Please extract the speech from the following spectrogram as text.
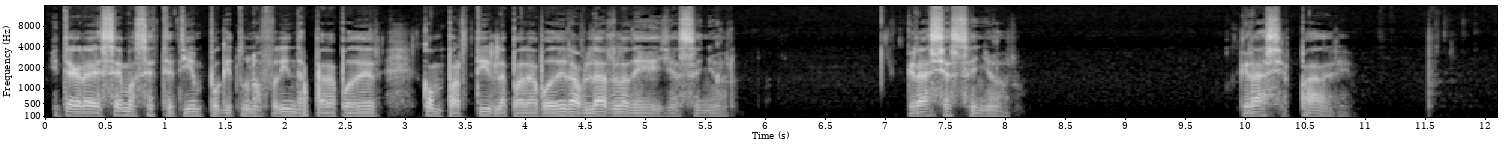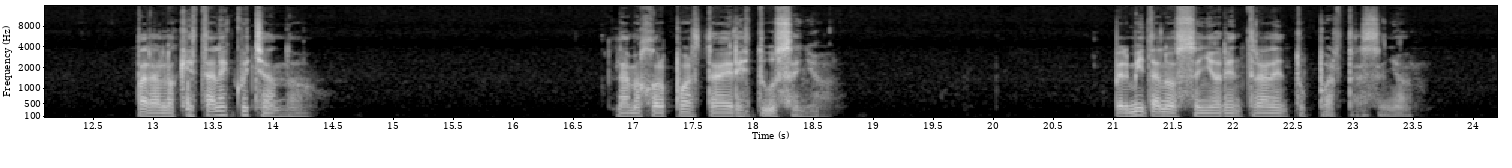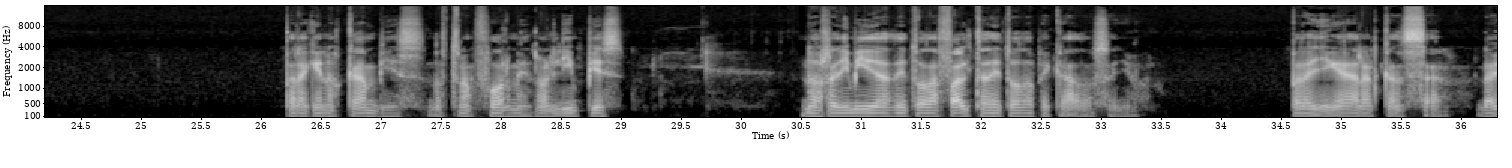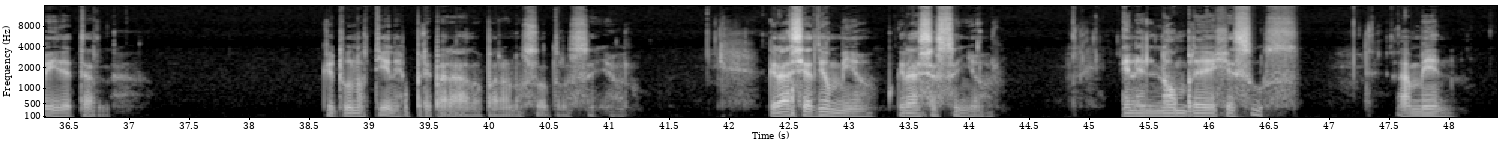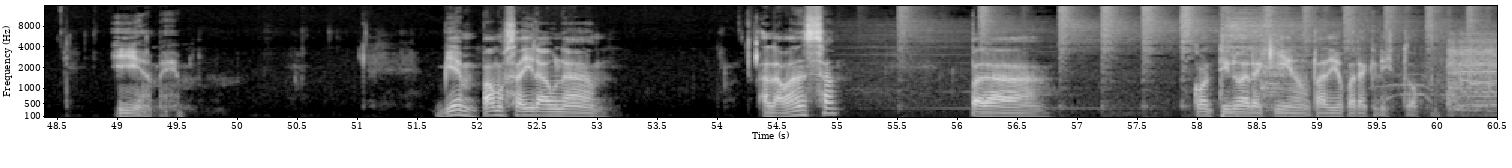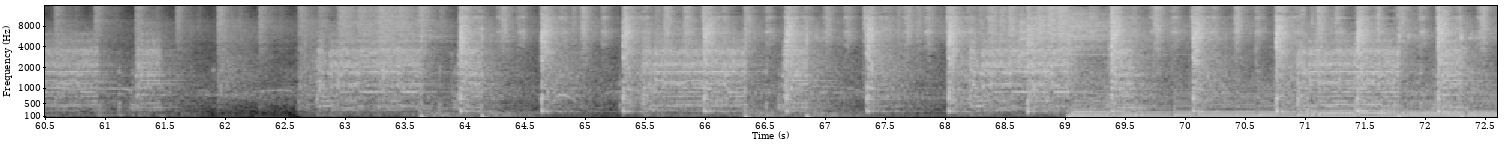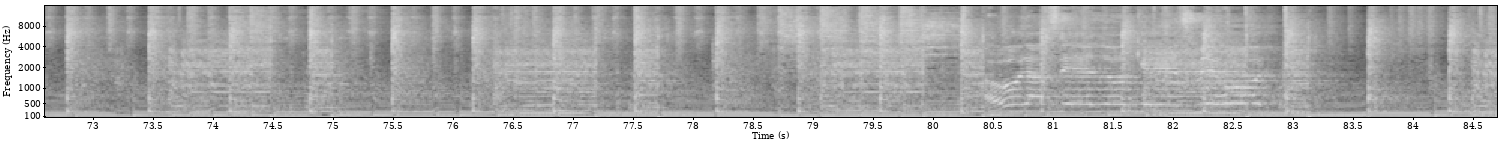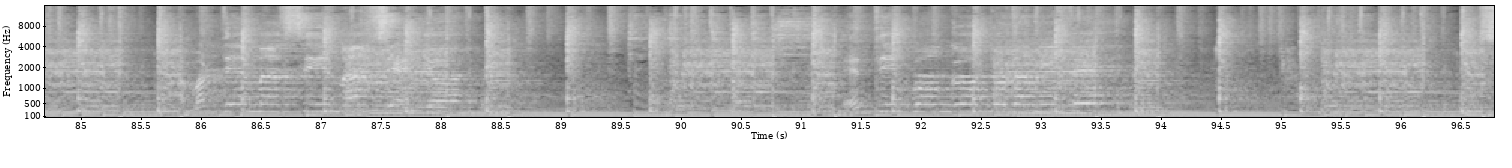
Y te agradecemos este tiempo que tú nos brindas para poder compartirla, para poder hablarla de ella, Señor. Gracias, Señor. Gracias, Padre. Para los que están escuchando, La mejor puerta eres tú, Señor. Permítanos, Señor, entrar en tus puertas, Señor, para que nos cambies, nos transformes, nos limpies, nos redimidas de toda falta, de todo pecado, Señor, para llegar a alcanzar la vida eterna que tú nos tienes preparado para nosotros, Señor. Gracias, Dios mío, gracias, Señor, en el nombre de Jesús. Amén y amén. Bien, vamos a ir a una alabanza para continuar aquí en Radio para Cristo.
